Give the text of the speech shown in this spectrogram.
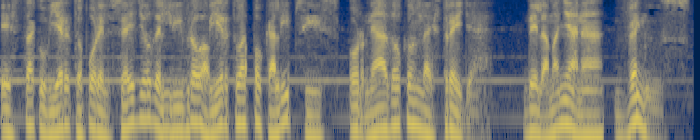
está cubierto por el sello del libro abierto Apocalipsis, ornado con la estrella de la mañana, Venus.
